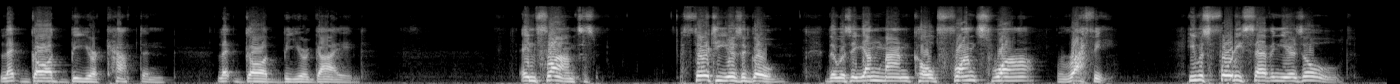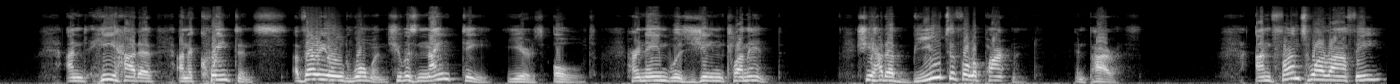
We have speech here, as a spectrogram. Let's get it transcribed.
Let God be your captain. Let God be your guide. In France, 30 years ago, there was a young man called Francois Raffi. He was 47 years old and he had a, an acquaintance, a very old woman. She was 90 years old. Her name was Jean Clement. She had a beautiful apartment in Paris. And Francois Raffi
